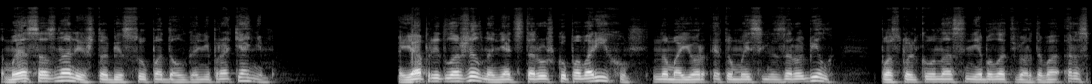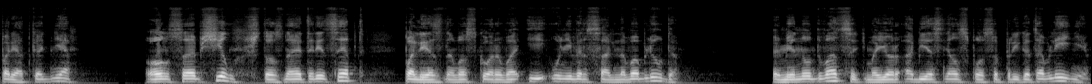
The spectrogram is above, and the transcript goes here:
Мы осознали, что без супа долго не протянем. Я предложил нанять старушку-повариху, но майор эту мысль зарубил, поскольку у нас не было твердого распорядка дня. Он сообщил, что знает рецепт полезного, скорого и универсального блюда — Минут двадцать майор объяснял способ приготовления.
